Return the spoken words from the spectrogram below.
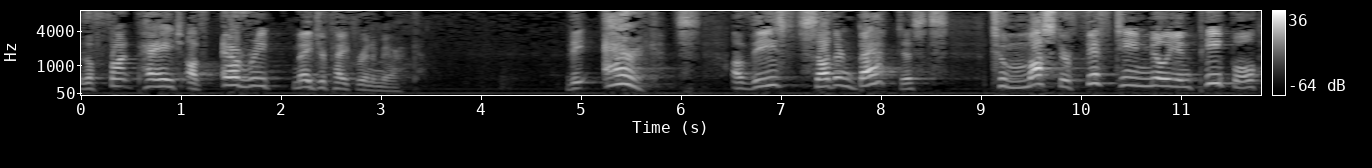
the front page of every major paper in America. The arrogance of these Southern Baptists to muster 15 million people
